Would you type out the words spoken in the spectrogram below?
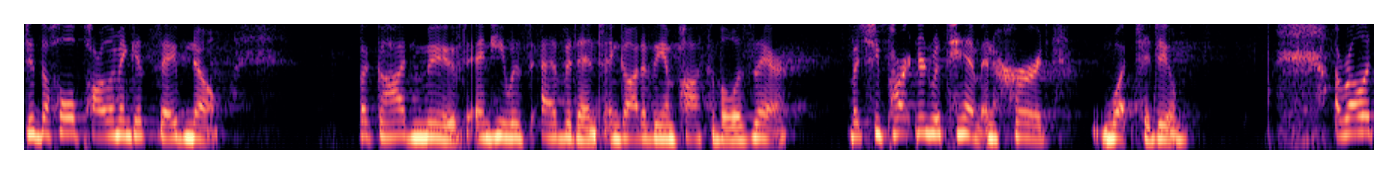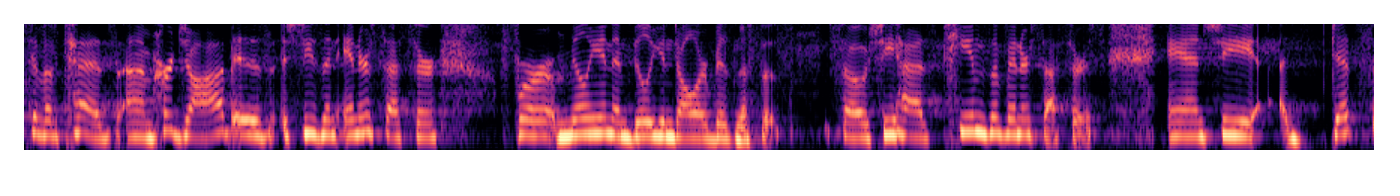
Did the whole parliament get saved? No. But God moved, and He was evident, and God of the impossible was there. But she partnered with Him and heard what to do a relative of Ted's. Um, her job is she's an intercessor for million and billion dollar businesses. So she has teams of intercessors and she gets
